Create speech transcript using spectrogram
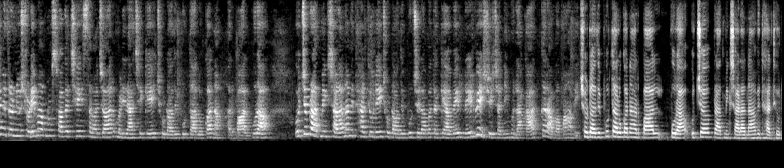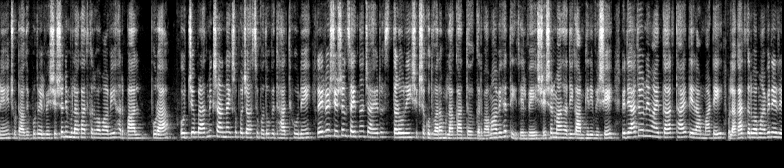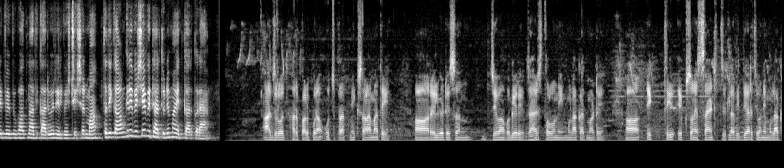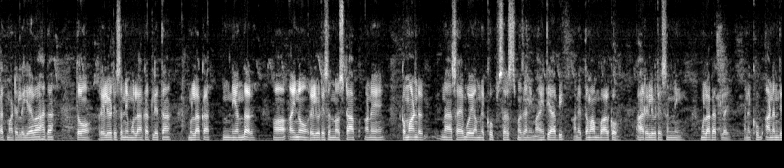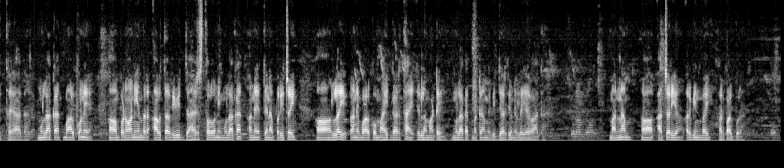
દર્શક મિત્રો, ન્યૂઝ ટુડેમાં આપનું સ્વાગત છે. સમાચાર મળી રહ્યા છે કે છોટાઉદેપુર તાલુકાના હરપાલપુરા ઉચ્ચ પ્રાથમિક શાળાના વિદ્યાર્થીઓને છોટાઉદેપુર જિલ્લા મથકે આવેલ રેલવે સ્ટેશનની મુલાકાત કરાવવામાં આવી. છોટાઉદેપુર તાલુકાના હરપાલપુરા ઉચ્ચ પ્રાથમિક શાળાના વિદ્યાર્થીઓને છોટાઉદેપુર રેલવે સ્ટેશનની મુલાકાત કરવામાં આવી. હરપાલપુરા ઉચ્ચ પ્રાથમિક શાળાના એકસો પચાસથી વધુ વિદ્યાર્થીઓને રેલવે સ્ટેશન સહિતના જાહેર સ્થળોની શિક્ષકો દ્વારા મુલાકાત કરવામાં આવી હતી. રેલવે સ્ટેશનમાં થતી કામગીરી વિશે વિદ્યાર્થીઓને માહિતગાર થાય તે માટે મુલાકાત કરવામાં આવી અને રેલવે વિભાગના અધિકારીઓએ રેલવે સ્ટેશનમાં થતી કામગીરી વિશે વિદ્યાર્થીઓને માહિતગાર કરાયા. આજરોજ હરપાલપુરા ઉચ્ચ પ્રાથમિક શાળામાંથી રેલવે સ્ટેશન જેવા વગેરે જાહેર સ્થળોની મુલાકાત માટે એકથી એકસો ને સાઠ જેટલા વિદ્યાર્થીઓની મુલાકાત માટે લઈ આવ્યા હતા. તો રેલવે સ્ટેશનની મુલાકાત લેતા મુલાકાતની અંદર અહીંનો રેલવે સ્ટેશનનો સ્ટાફ અને કમાન્ડના સાહેબોએ અમને ખૂબ સરસ મજાની માહિતી આપી અને તમામ બાળકો આ રેલવે સ્ટેશનની મુલાકાત લઈ અને ખૂબ આનંદિત થયા હતા. મુલાકાત બાળકોને ભણવાની અંદર આવતા વિવિધ જાહેર સ્થળોની મુલાકાત અને તેના પરિચય લઈ અને બાળકો માહિતગાર થાય એટલા માટે મુલાકાત માટે અમે વિદ્યાર્થીઓને લઈ આવ્યા હતા. મારું નામ આચાર્ય અરવિંદભાઈ હરપાલપુરા.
